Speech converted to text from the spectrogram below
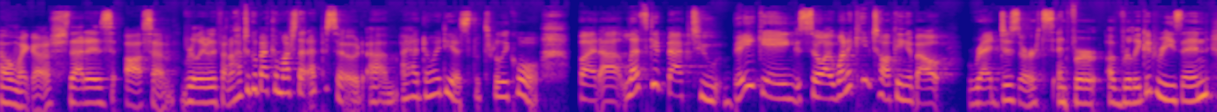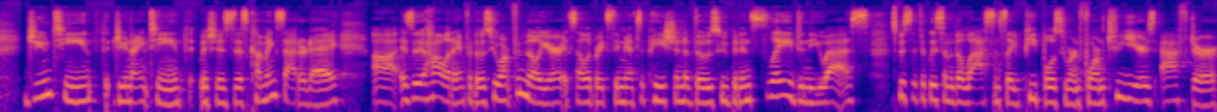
Oh my gosh, that is awesome. Really, really fun. I'll have to go back and watch that episode. Um, I had no idea, so that's really cool. But uh, let's get back to baking. So I want to keep talking about red desserts. And for a really good reason, Juneteenth, June 19th, which is this coming Saturday, uh, is a holiday. And for those who aren't familiar, it celebrates the emancipation of those who've been enslaved in the US, specifically some of the last enslaved peoples who were informed two years after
